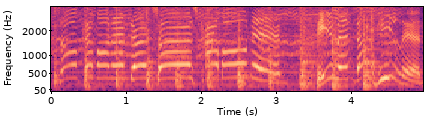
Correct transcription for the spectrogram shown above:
Song. Come on in, dancers. Come on in. Feeling the healing.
